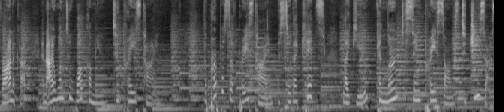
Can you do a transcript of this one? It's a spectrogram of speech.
Veronica, and I want to welcome you to Praise Time. The purpose of Praise Time is so that kids, like you, can learn to sing praise songs to Jesus.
